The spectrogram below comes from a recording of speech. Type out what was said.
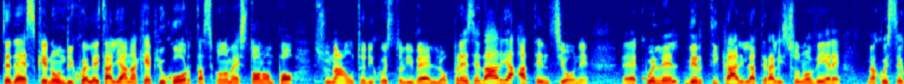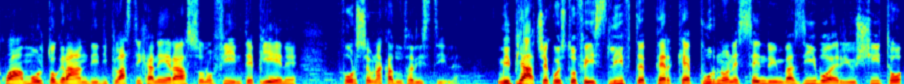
tedesche, non di quella italiana che è più corta, secondo me stona un po' su un'auto di questo livello. Prese d'aria, attenzione, eh, quelle verticali laterali sono vere, ma queste qua molto grandi di plastica nera sono finte, piene, forse una caduta di stile. Mi piace questo facelift perché pur non essendo invasivo è riuscito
